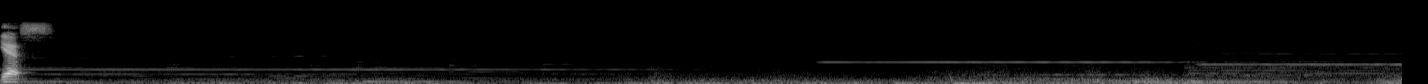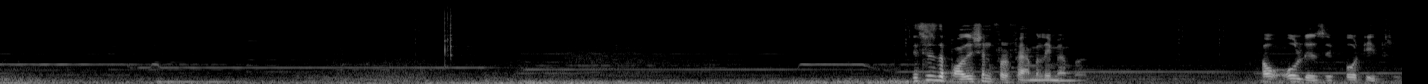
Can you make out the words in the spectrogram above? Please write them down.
Yes. This is the position for family member. How old is he? 43.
